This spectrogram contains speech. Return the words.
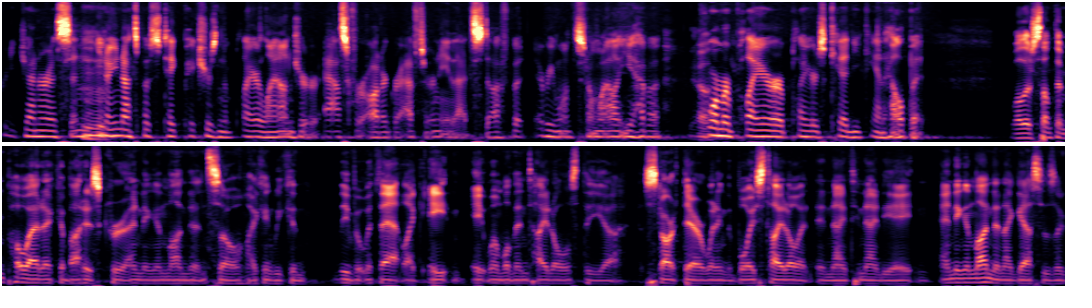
pretty generous. And mm-hmm. you know, you're not supposed to take pictures in the player lounge or ask for autographs or any of that stuff. But every once in a while, you have a yeah. former player or player's kid, you can't help it. Well, there's something poetic about his career ending in London, so I think we can leave it with that. Like eight eight Wimbledon titles, the uh, the start there, winning the boys' title in, in 1998, and ending in London, I guess, is a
